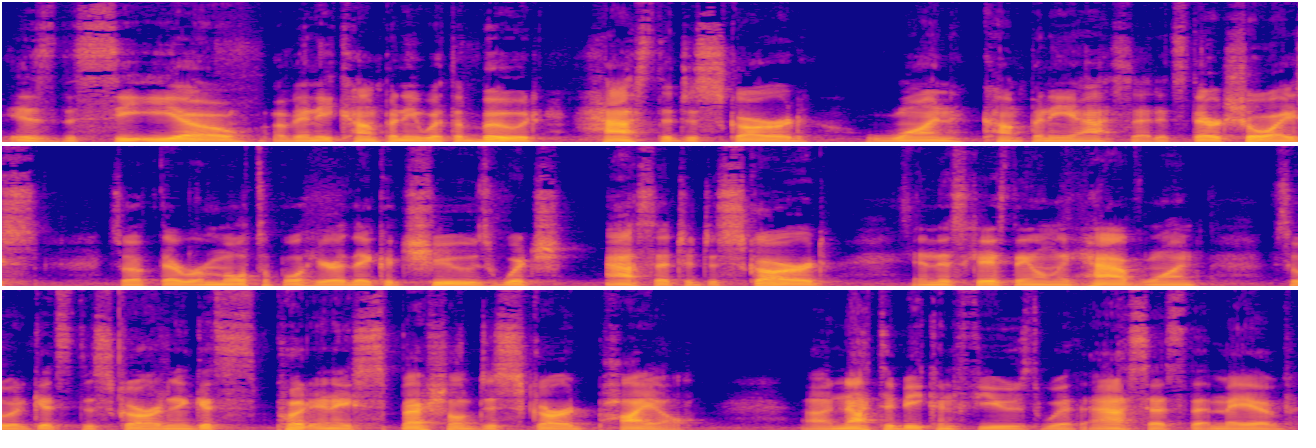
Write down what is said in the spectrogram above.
is the CEO of any company with a boot has to discard one company asset. It's their choice. So if there were multiple here, they could choose which asset to discard. In this case, they only have one. So it gets discarded and it gets put in a special discard pile. Uh, not to be confused with assets that may have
